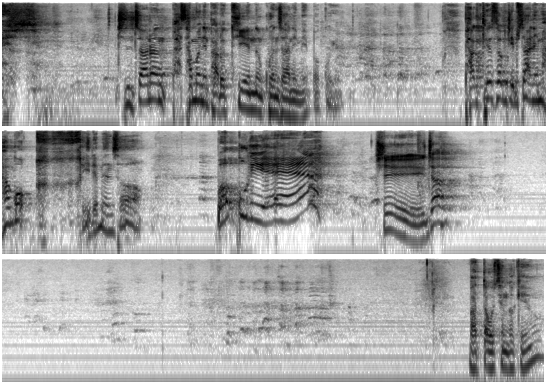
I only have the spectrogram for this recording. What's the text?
에이씨. 진짜는 사모님 바로 뒤에 있는 권사님이 뻐꾸기 박태석 집사님하고 아, 이러면서 뻐꾸기에. 시작 맞다고 생각해요?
